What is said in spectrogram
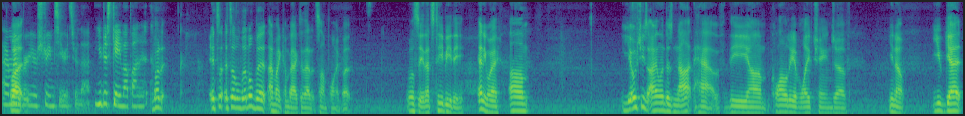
I But- remember your stream series for that. You just gave up on it. But it's a, it's a little bit. I might come back to that at some point, but we'll see. That's TBD. Anyway, um, Yoshi's Island does not have the um, quality of life change of, you know, you get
